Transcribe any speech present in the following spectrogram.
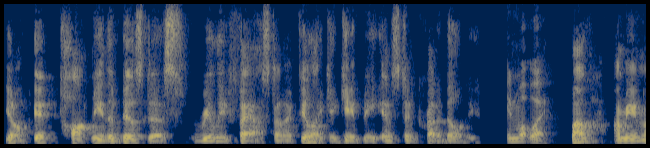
you know, it taught me the business really fast. And I feel like it gave me instant credibility. In what way? Well, I mean,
